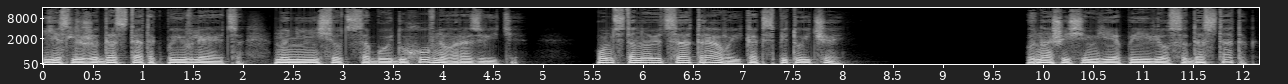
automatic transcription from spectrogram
Если же достаток появляется, но не несет с собой духовного развития, он становится отравой, как спитой чай. В нашей семье появился достаток,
